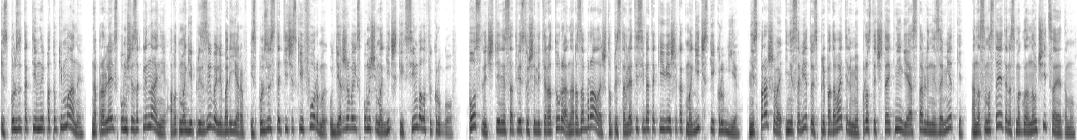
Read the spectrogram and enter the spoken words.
использует активные потоки маны, направляя их с помощью заклинаний, а вот магия призыва или барьеров использует статические формы, удерживая их с помощью магических символов и кругов. После чтения соответствующей литературы она разобралась, что представляют из себя такие вещи, как магические круги. Не спрашивая и не советуя с преподавателями, просто читая книги и оставленные заметки, она самостоятельно смогла научиться этому.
